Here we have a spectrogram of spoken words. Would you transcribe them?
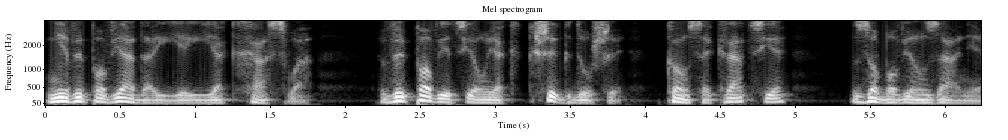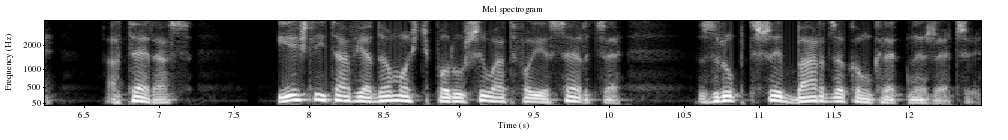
Nie wypowiadaj jej jak hasła. Wypowiedz ją jak krzyk duszy, konsekrację, zobowiązanie. A teraz, jeśli ta wiadomość poruszyła Twoje serce, zrób trzy bardzo konkretne rzeczy.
